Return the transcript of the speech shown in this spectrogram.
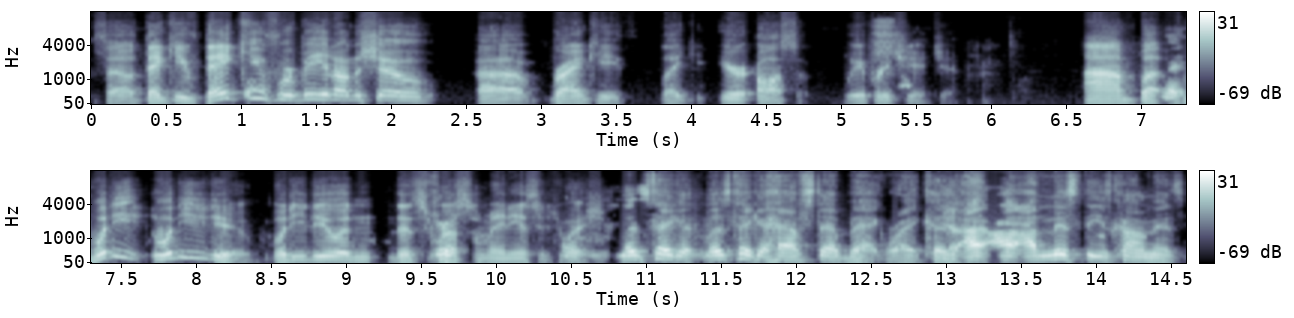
So thank you, thank you for being on the show, uh, Brian Keith. Like you're awesome. We appreciate you. Um, but Right. what do you what do you do? What do you do in this Okay. WrestleMania situation? Let's take it. Let's take a half step back, right? Because Yeah. I, I I missed these comments.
